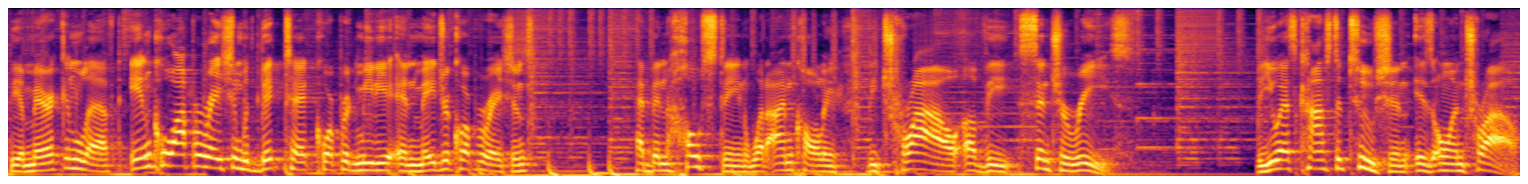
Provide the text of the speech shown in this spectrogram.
the American left, in cooperation with big tech, corporate media, and major corporations, have been hosting what I'm calling the trial of the centuries. The U.S. Constitution is on trial.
